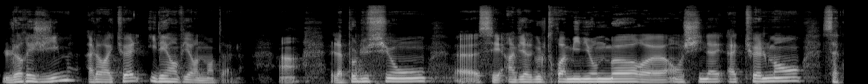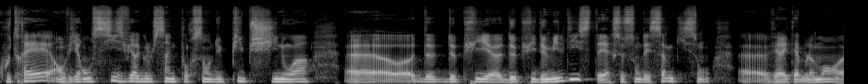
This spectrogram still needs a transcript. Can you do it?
le régime à l'heure actuelle, il est environnemental. Hein. La pollution, euh, c'est 1,3 million de morts euh, en Chine actuellement. Ça coûterait environ 6,5% du PIB chinois euh, de, depuis depuis 2010. C'est-à-dire que ce sont des sommes qui sont véritablement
